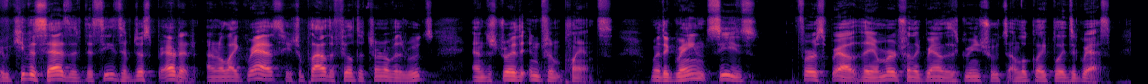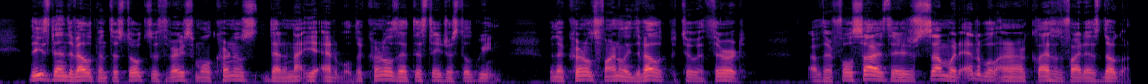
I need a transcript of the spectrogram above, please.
Reb Kiva says that the seeds have just sprouted and are like grass, he should plow the field to turn over the roots and destroy the infant plants. When the grain seeds first sprout, they emerge from the ground as green shoots and look like blades of grass. These then develop into stalks with very small kernels that are not yet edible. The kernels at this stage are still green. When the kernels finally develop to a third of their full size, they are somewhat edible and are classified as dogon.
